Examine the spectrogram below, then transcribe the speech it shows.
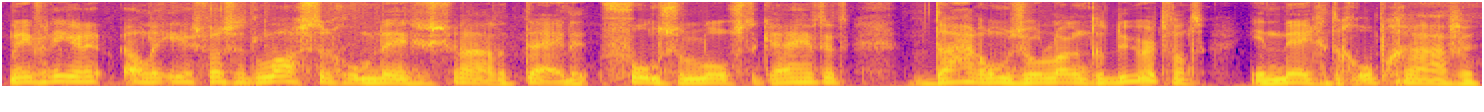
Meneer Van Eer, allereerst was het lastig om deze schrale tijden fondsen los te krijgen. Heeft het daarom zo lang geduurd? Want in 90 opgraven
